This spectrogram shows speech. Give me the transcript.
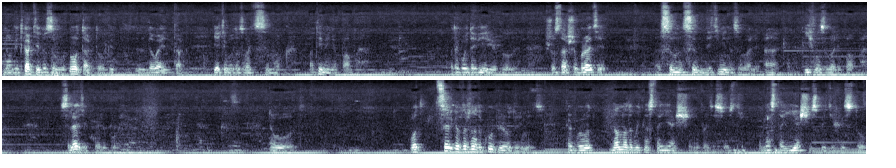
Он говорит, как тебя зовут? Ну, вот так-то. Он говорит, давай так, я тебя буду звать сынок, а ты меня папа. Такое доверие было, что старшие братья сын, сын детьми называли, а их называли папа. Представляете, какая любовь? Вот. Вот церковь должна такую природу иметь. Как бы вот нам надо быть настоящими, братья и сестры. Настоящие святи Христовы.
